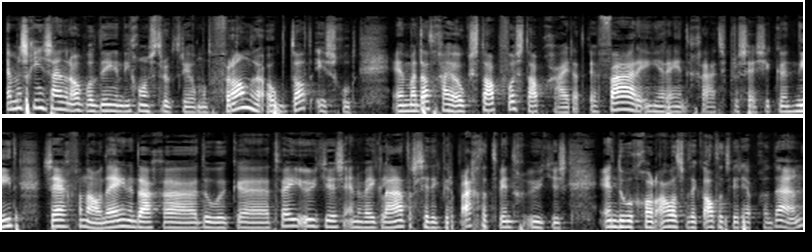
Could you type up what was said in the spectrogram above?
En misschien zijn er ook wel dingen die gewoon structureel moeten veranderen. Ook dat is goed. En, maar dat ga je ook stap voor stap ga je dat ervaren in je reïntegratieproces. Je kunt niet zeggen van nou, de ene dag uh, doe ik uh, twee uurtjes en een week later zit ik weer op 28 uurtjes en doe ik gewoon alles wat ik altijd weer heb gedaan.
